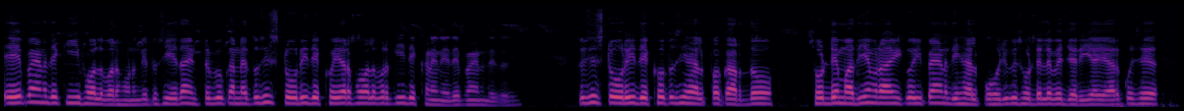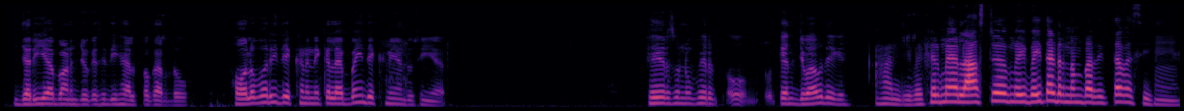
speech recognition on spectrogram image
ਇਹ ਭੈਣ ਦੇ ਕੀ ਫਾਲੋਵਰ ਹੋਣਗੇ? ਤੁਸੀਂ ਇਹਦਾ ਇੰਟਰਵਿਊ ਕਰਨਾ ਤੁਸੀਂ ਸਟੋਰੀ ਦੇਖੋ ਯਾਰ ਫਾਲੋਵਰ ਕੀ ਦੇਖਣੇ ਨੇ ਇਹਦੇ ਭੈਣ ਦੇ ਤੁਸੀਂ? ਤੁਸੀਂ ਸਟੋਰੀ ਦੇਖੋ ਤੁਸੀਂ ਹੈਲਪ ਕਰ ਦਿਓ ਤੁਹਾਡੇ ਮਾਧਿਅਮ ਰਾਹੀਂ ਕੋਈ ਭੈਣ ਦੀ ਹੈਲਪ ਹੋ ਜੂਗੀ ਤੁਹਾਡੇ ਲਵੇ ਜਰੀਆ ਯਾਰ ਕੁਝ ਜਰੀਆ ਬਣ ਜਾਓ ਕਿਸੇ ਦੀ ਹੈਲਪ ਕਰ ਦਿਓ। ਫਾਲੋਵਰ ਹੀ ਦੇਖਣੇ ਨੇ ਕਲੈਬਾਂ ਹੀ ਦੇਖਣੀਆਂ ਤੁਸੀਂ ਯਾਰ। ਫੇਰ ਤੁਹਾਨੂੰ ਫਿਰ ਕਹਿੰਦੇ ਜਵਾਬ ਦੇ ਗਏ। ਹਾਂਜੀ ਬਈ ਫਿਰ ਮੈਂ ਲਾਸਟ ਬਈ ਬਈ ਤੁਹਾਡਾ ਨੰਬਰ ਦਿੱਤਾ ਵਾ ਸੀ। ਹੂੰ।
